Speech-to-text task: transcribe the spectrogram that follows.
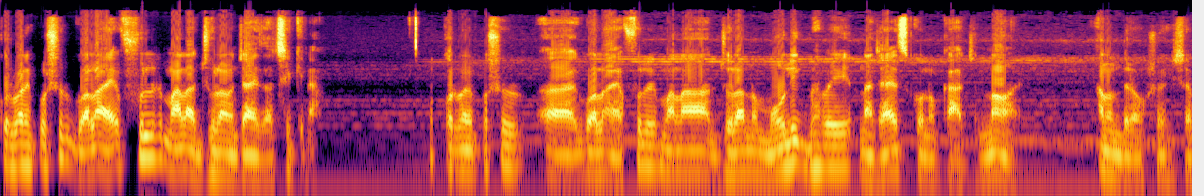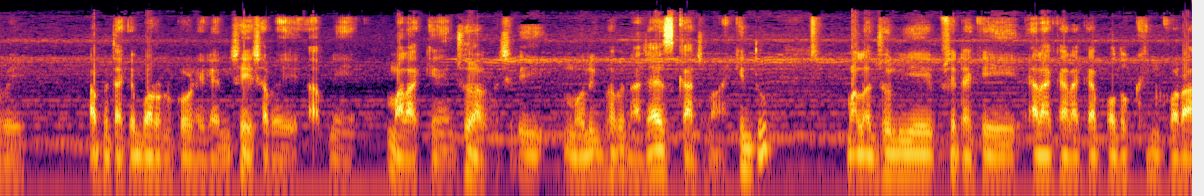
কোরবানি পশুর গলায় ফুলের মালা ঝুলানো জায়েজ আছে কিনা? কোরবানি পশুর গলায় ফুলের মালা ঝুলানো মৌলিকভাবে নাজায়েজ কোনো কাজ নয়। আনন্দের অংশ হিসাবে আপনি তাকে বরণ করে নিলেন, সেই হিসাবে আপনি মালা কিনে ঝুলালেন। সেটি মৌলিকভাবে নাজায়েজ কাজ নয়, কিন্তু মালা ঝুলিয়ে সেটাকে এলাকা এলাকা প্রদক্ষিণ করা,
